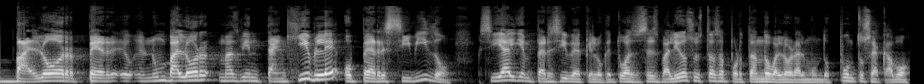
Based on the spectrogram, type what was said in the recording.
valor, en un valor más bien tangible o percibido. Si alguien percibe que lo que tú haces es valioso, estás aportando valor al mundo. Punto, se acabó.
